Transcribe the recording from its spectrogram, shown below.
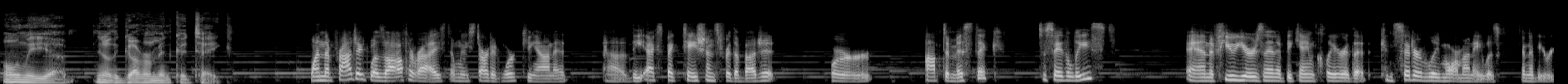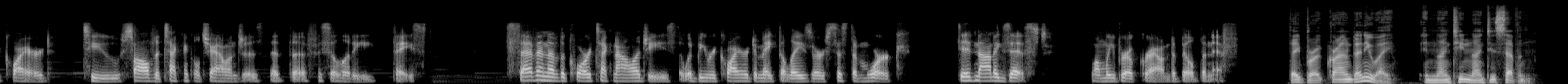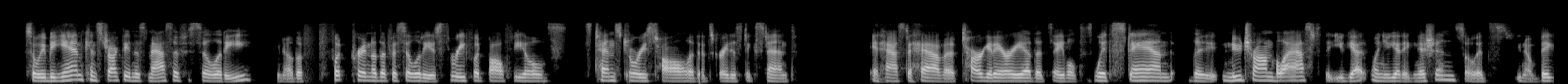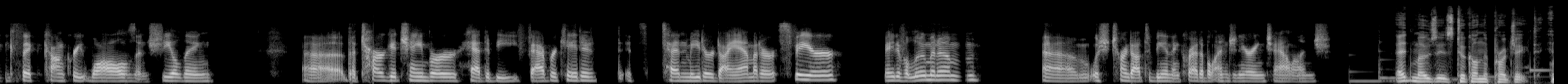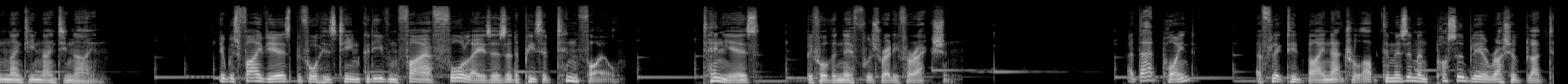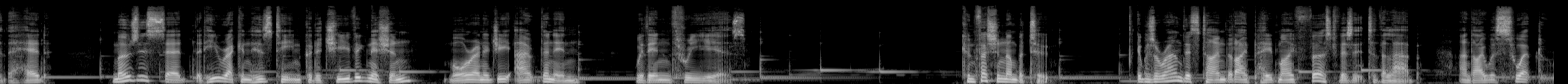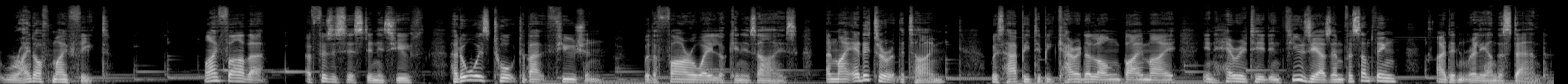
only uh, you know the government could take. When the project was authorized and we started working on it, uh, the expectations for the budget were optimistic, to say the least. And a few years in, it became clear that considerably more money was going to be required to solve the technical challenges that the facility faced. Seven of the core technologies that would be required to make the laser system work did not exist when we broke ground to build the NIF. They broke ground anyway in 1997. So we began constructing this massive facility. You know, the footprint of the facility is three football fields. It's 10 stories tall at its greatest extent. It has to have a target area that's able to withstand the neutron blast that you get when you get ignition. So it's you know big, thick concrete walls and shielding. Uh, the target chamber had to be fabricated. It's 10 meter diameter sphere made of aluminum. um, which turned out to be an incredible engineering challenge. Ed Moses took on the project in 1999. It was five years before his team could even fire four lasers at a piece of tinfoil. Ten years before the NIF was ready for action. At that point, afflicted by natural optimism and possibly a rush of blood to the head, Moses said that he reckoned his team could achieve ignition, more energy out than in, within three years. Confession number two. It was around this time that I paid my first visit to the lab, and I was swept right off my feet. My father, a physicist in his youth, had always talked about fusion with a faraway look in his eyes, and my editor at the time was happy to be carried along by my inherited enthusiasm for something I didn't really understand.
